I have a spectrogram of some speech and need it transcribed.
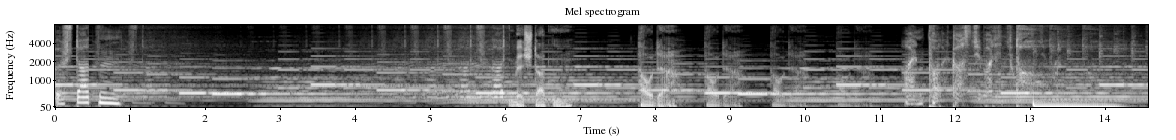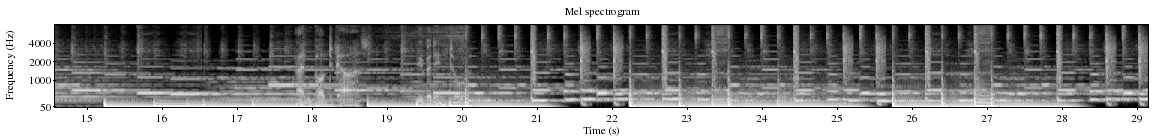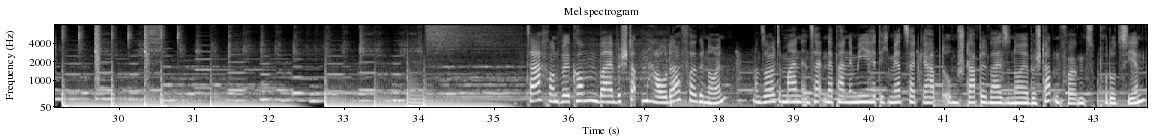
Bestatten. Bestatten. Hauda, Hauda, Hauda, Hauda. Ein Podcast über den Tod. Tag und willkommen bei Bestatten Hauder, Folge 9. Man sollte meinen, in Zeiten der Pandemie hätte ich mehr Zeit gehabt, um stapelweise neue Bestattenfolgen zu produzieren.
